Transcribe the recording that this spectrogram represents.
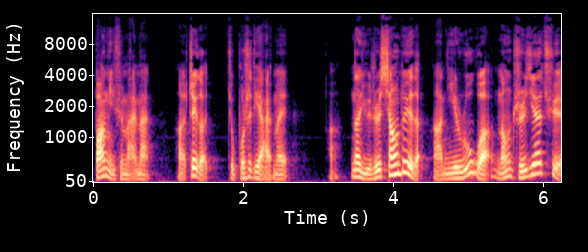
帮你去买卖啊，这个就不是 DMA 啊。那与之相对的啊，你如果能直接去，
